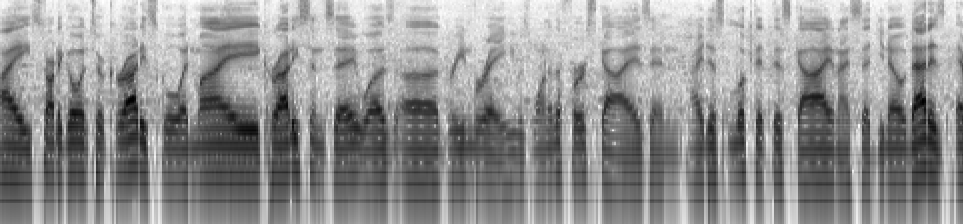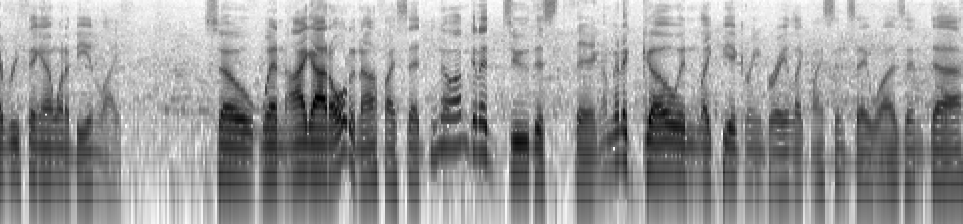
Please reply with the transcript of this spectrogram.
I started going to a karate school, and my karate sensei was a Green Beret. He was one of the first guys, and I just looked at this guy and I said, you know, that is everything I want to be in life. So when I got old enough, I said, you know, I'm gonna do this thing. I'm gonna go and like be a Green Beret like my sensei was, and uh,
